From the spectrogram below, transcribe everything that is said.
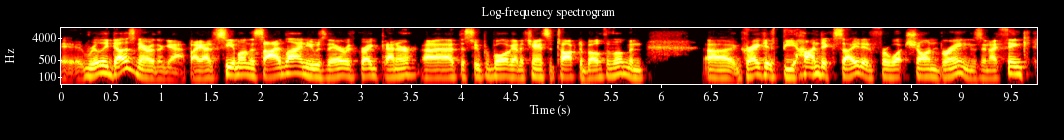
really does narrow the gap. I got to see him on the sideline. He was there with Greg Penner uh, at the Super Bowl. I got a chance to talk to both of them, and uh, Greg is beyond excited for what Sean brings. And I think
